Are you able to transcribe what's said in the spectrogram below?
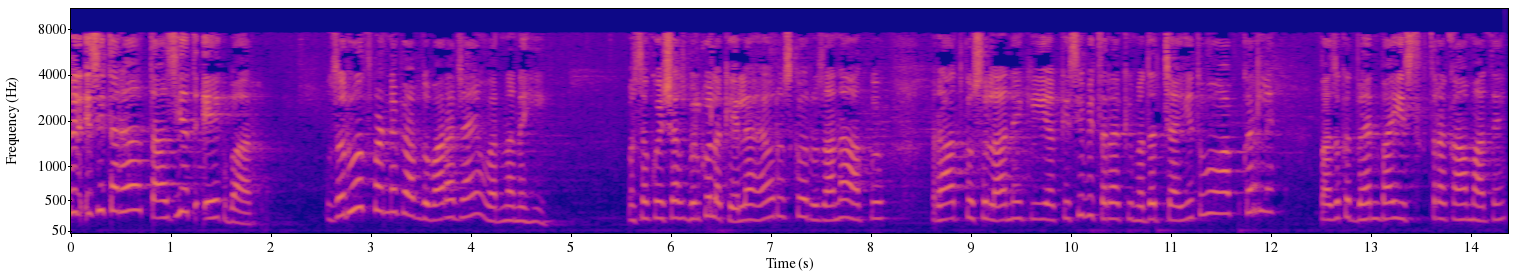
پھر اسی طرح تعزیت ایک بار۔ ضرورت پڑنے پہ آپ دوبارہ جائیں، ورنہ نہیں۔ مثلا کوئی شخص بالکل اکیلا ہے اور اس کو روزانہ آپ کو رات کو سلانے کی یا کسی بھی طرح کی مدد چاہیے تو وہ آپ کر لیں۔ بعض اوقات بہن بھائی اس طرح کام آتے ہیں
